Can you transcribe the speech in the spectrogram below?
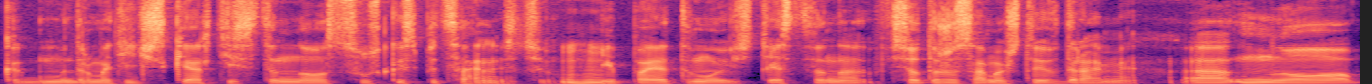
Как бы мы драматические артисты, но с узкой специальностью. Мгм. И поэтому, естественно, все то же самое, что и в драме. А, Но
